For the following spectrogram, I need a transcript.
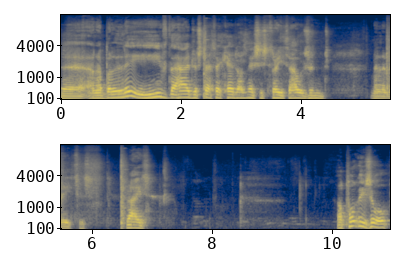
Uh, and I believe the hydrostatic head on this is 3000 millimetres. Right. I'll put these up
